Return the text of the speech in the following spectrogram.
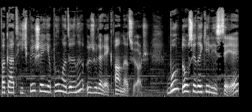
fakat hiçbir şey yapılmadığını üzülerek anlatıyor. Bu dosyadaki listeye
